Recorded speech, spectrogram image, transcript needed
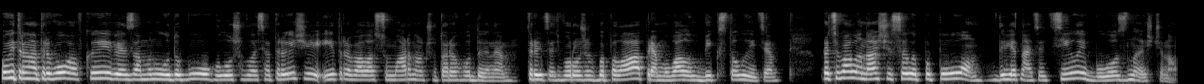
Повітряна тривога в Києві за минулу добу оголошувалася тричі і тривала сумарно 4 години. 30 ворожих БПЛА прямували в бік столиці. Працювали наші сили ППО. 19 цілей було знищено.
